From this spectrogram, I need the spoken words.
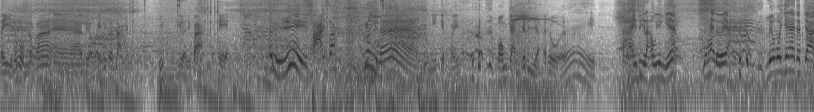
สี่นะผมแล้วก็เอ่อเหลือไว้ให้เพื่อนสามไหมอุ้ยเหลือดีฝ่าโอเคเอ้ยตายซะนี่นะอย่างนี้เก็บไว้ป้องกันก็ดีอะอะโถเอ้ยตายสิเราอย่างเงี้ยแย่เลยอะเรียกว่าแย่จัดจัด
